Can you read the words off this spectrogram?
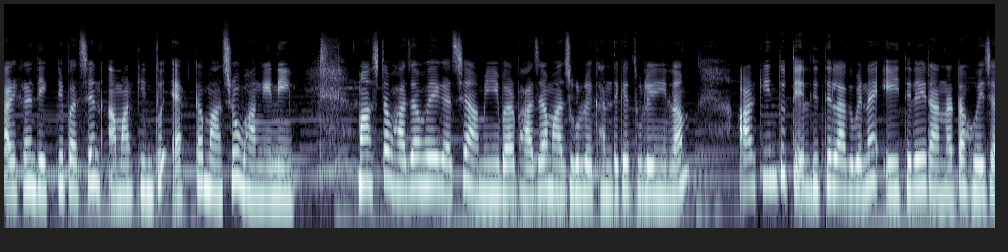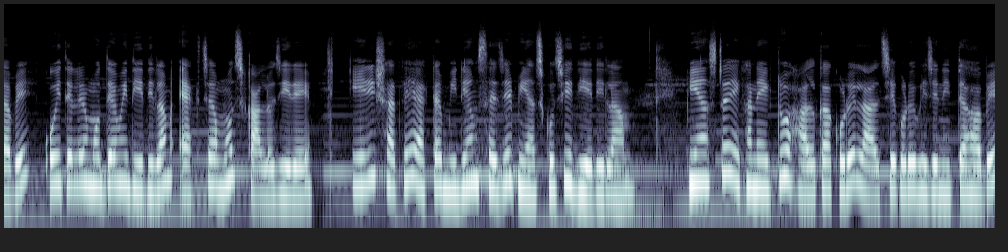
আর এখানে দেখতে পাচ্ছেন, আমার কিন্তু একটা মাছও ভাঙেনি। মাছটা ভাজা হয়ে গেছে, আমি এবার ভাজা মাছগুলো এখান থেকে তুলে নিলাম। আর কিন্তু তেল দিতে লাগবে না, এই তেলেই রান্নাটা হয়ে যাবে। ওই তেলের মধ্যে আমি দিয়ে দিলাম এক চামচ কালো জিরে। এরই সাথে একটা মিডিয়াম সাইজের পেঁয়াজ কুচি দিয়ে দিলাম। পেঁয়াজটা এখানে একটু হালকা করে লালচে করে ভেজে নিতে হবে।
